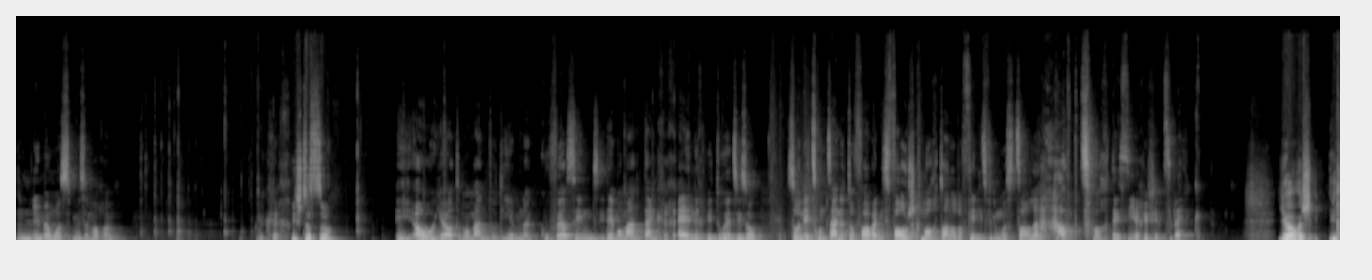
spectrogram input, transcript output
nicht mehr muss, müssen machen Wirklich. Ist das so? Ich, oh ja, der Moment, wo die in einem Kuvert sind, in dem Moment denke ich ähnlich wie du. Jetzt, wie so, so, und jetzt kommt es auch nicht darauf an, wenn ich es falsch gemacht habe oder viel zu viel muss zahlen muss. Hauptsache, der Sieg ist jetzt weg. Ja, weißt ich,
